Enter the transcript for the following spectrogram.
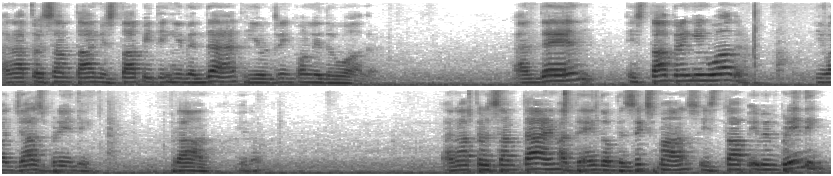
And after some time, he stopped eating even that. He will drink only the water. And then he stopped drinking water. He was just breathing, pran, you know. And after some time, at the end of the six months, he stopped even breathing.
